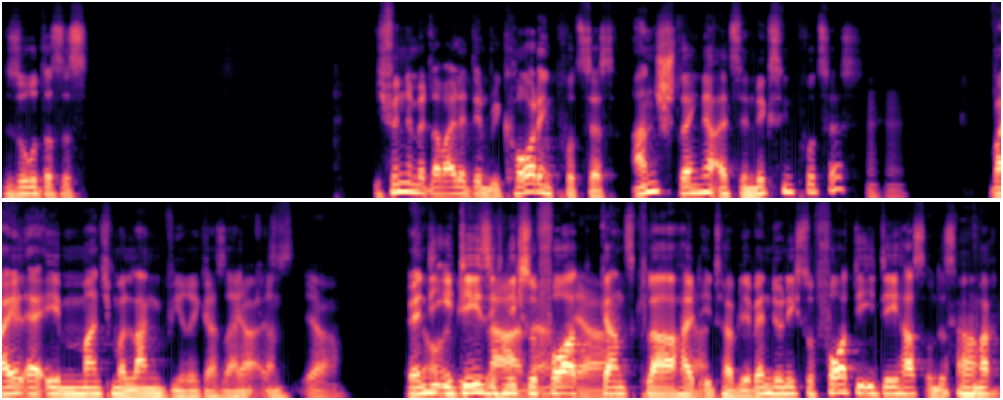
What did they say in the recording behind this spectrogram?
so, dass es ich finde mittlerweile den Recording-Prozess anstrengender als den Mixing-Prozess, mhm. weil er eben manchmal langwieriger sein ja, kann. Es, ja. Wenn die Idee klar, sich nicht ne? sofort ja. ganz klar halt ja. etabliert. Wenn du nicht sofort die Idee hast und es ja. macht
